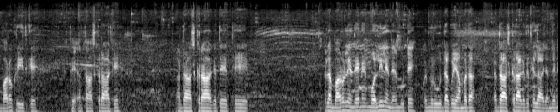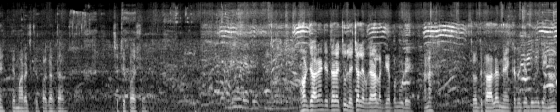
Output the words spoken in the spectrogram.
ਬਾਹਰੋਂ ਖਰੀਦ ਕੇ ਤੇ ਅਰਦਾਸ ਕਰਾ ਕੇ। ਅਰਦਾਸ ਕਰਾ ਕੇ ਤੇ ਇੱਥੇ ਪਹਿਲਾਂ ਬਾਹਰੋਂ ਲੈਂਦੇ ਨੇ, ਮੁੱਲ ਹੀ ਲੈਂਦੇ ਨੇ ਬੂਟੇ, ਕੋਈ ਅਮਰੂਦ ਦਾ, ਕੋਈ ਅੰਬ ਦਾ। ਅਰਦਾਸ ਕਰਾ ਕੇ ਤੇ ਇੱਥੇ ਲਾ ਜਾਂਦੇ ਨੇ ਤੇ ਮਹਾਰਾਜ ਕਿਰਪਾ ਕਰਦਾ। ਸੱਚੇ ਪਾਤਸ਼ਾਹ। ਹੁਣ ਜਾ ਰਹੇ ਹਾਂ ਜਿੱਧਰ ਝੂਲੇ ਝਾਲੇ ਵਗੈਰਾ ਲੱਗੇ ਆ ਪੰਗੂੜੇ ਹਨਾ? ਚਲੋ ਦਿਖਾ ਲੈਣੇ ਕਦੋਂ ਕਹਿੰਦੀ ਮੈਂ ਜਾਣਾ।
